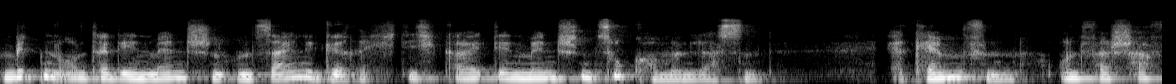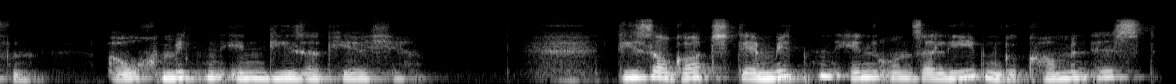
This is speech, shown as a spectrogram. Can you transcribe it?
mitten unter den Menschen und seine Gerechtigkeit den Menschen zukommen lassen, erkämpfen und verschaffen, auch mitten in dieser Kirche. Dieser Gott, der mitten in unser Leben gekommen ist,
